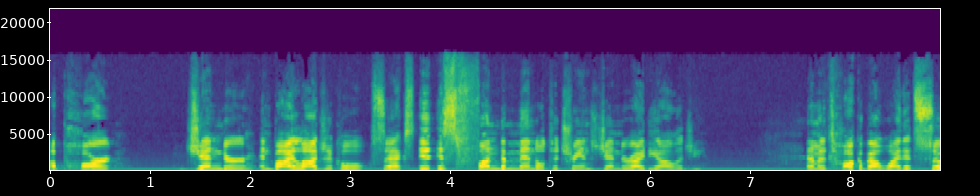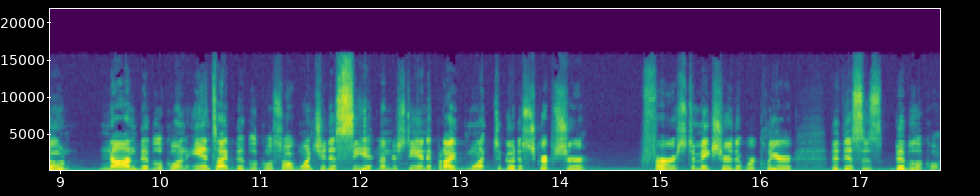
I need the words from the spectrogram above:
apart gender and biological sex is fundamental to transgender ideology. And I'm going to talk about why that's so non biblical and anti biblical. So I want you to see it and understand it. But I want to go to Scripture first to make sure that we're clear that this is biblical.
